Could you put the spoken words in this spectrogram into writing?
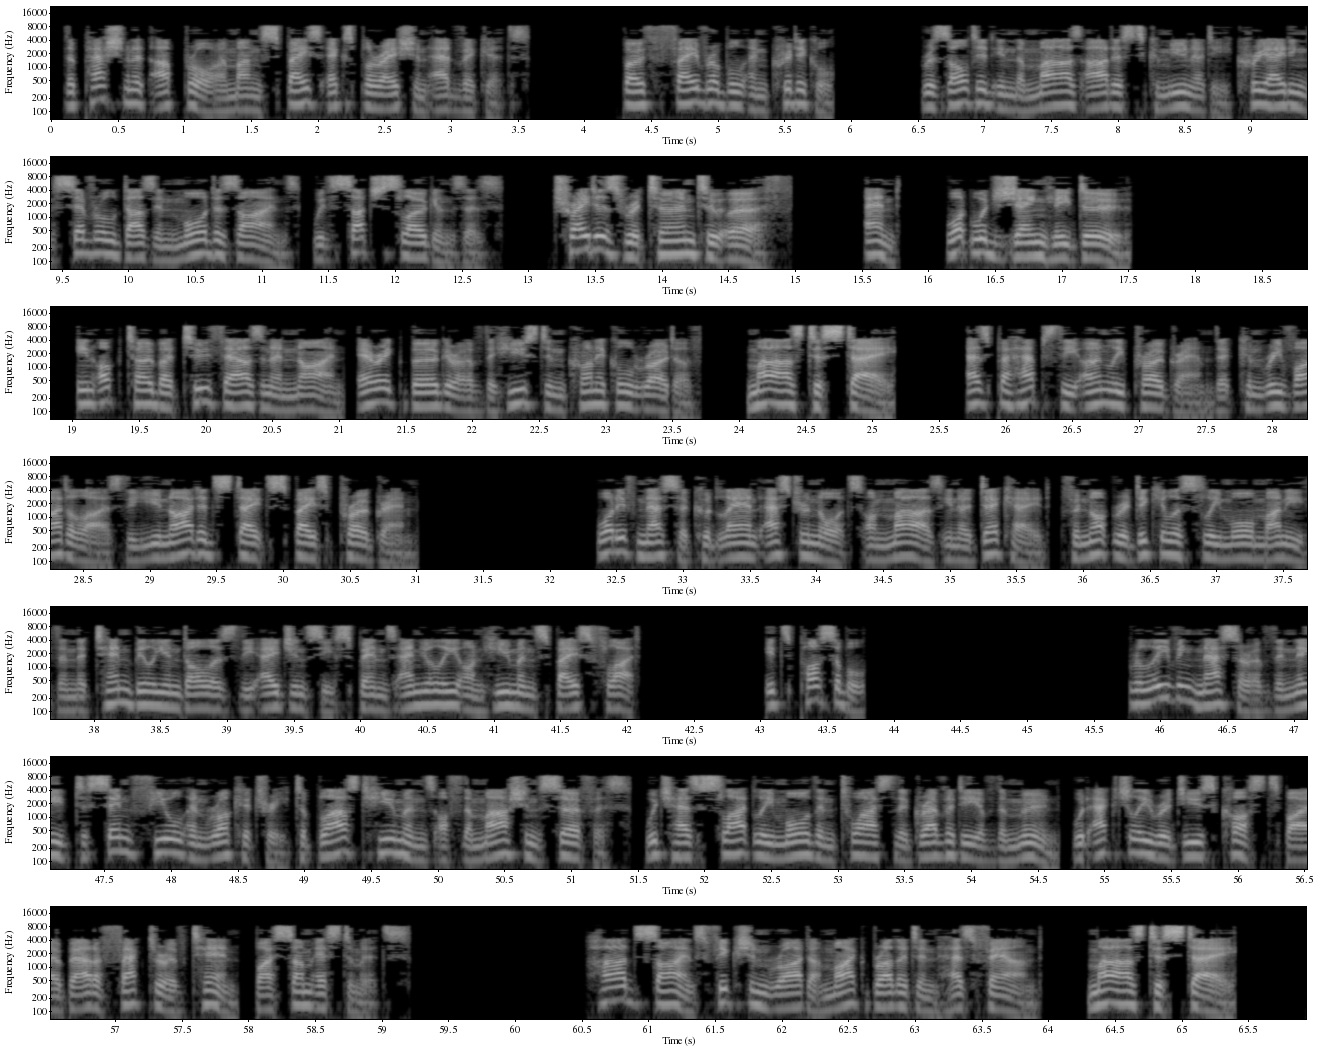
The passionate uproar among space exploration advocates, both favorable and critical, resulted in the Mars artists community creating several dozen more designs, with such slogans as, "'Traitors return to Earth' and "'What would Zheng He do?' In October 2009, Eric Berger of the Houston Chronicle wrote of "'Mars to Stay' as perhaps the only program that can revitalize the United States space program, what if NASA could land astronauts on Mars in a decade, for not ridiculously more money than the $10 billion the agency spends annually on human spaceflight? It's possible. Relieving NASA of the need to send fuel and rocketry to blast humans off the Martian surface, which has slightly more than twice the gravity of the Moon, would actually reduce costs by about a factor of 10, by some estimates. Hard science fiction writer Mike Brotherton has found Mars to stay,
